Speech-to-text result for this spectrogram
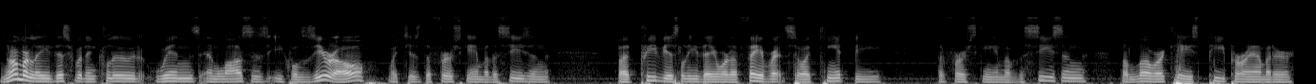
Normally, this would include wins and losses equal zero, which is the first game of the season, but previously they were a favorite, so it can't be the first game of the season. The lowercase p parameter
